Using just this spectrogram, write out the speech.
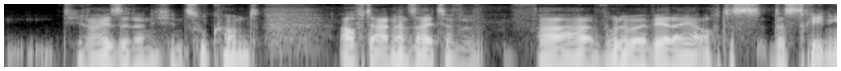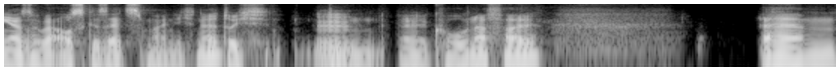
die Reise da nicht hinzukommt. Auf der anderen Seite war, wurde bei Werder ja auch das, das Training ja sogar ausgesetzt, meine ich, ne, durch mhm. den äh, Corona-Fall. Ähm,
